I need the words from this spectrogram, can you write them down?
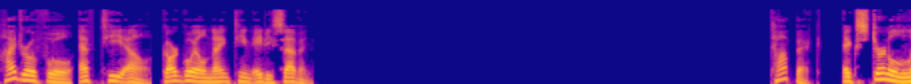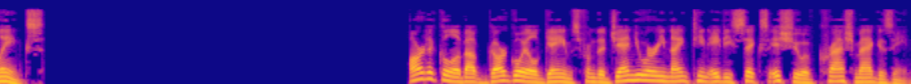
Hydrofool FTL, Gargoyle 1987. Topic: External links. Article about Gargoyle games from the January 1986 issue of Crash magazine.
